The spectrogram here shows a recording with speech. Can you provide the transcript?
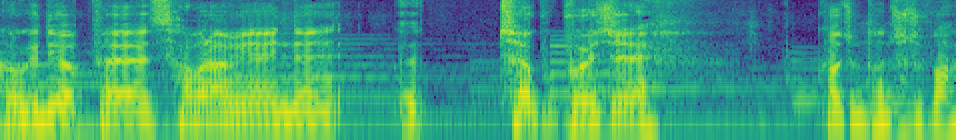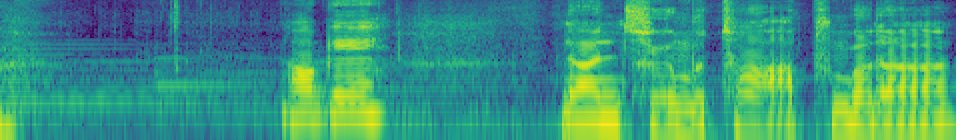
거기 네 옆에 사물함 위에 있는 그 체육복 보이지? 그거 좀 던져줘봐. 여기. 난 지금부터 아픈 거다.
